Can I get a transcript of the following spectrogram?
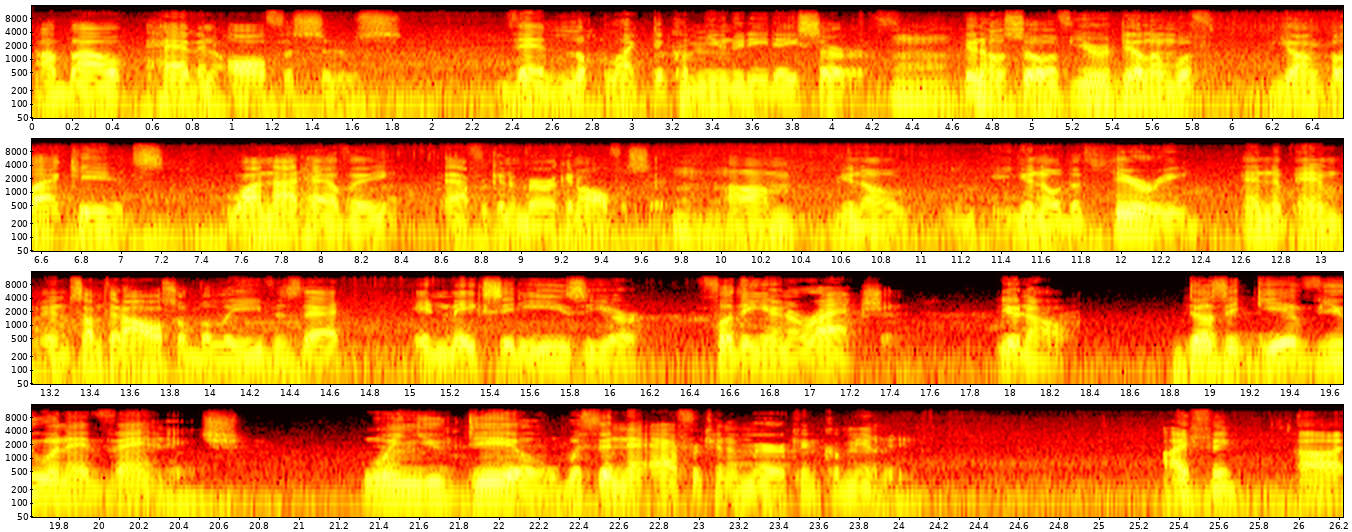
about having officers that look like the community they serve. Mm -hmm. You know, so if you're dealing with young black kids, why not have a African American officer. Mm -hmm. um, you know, you know the theory, and, and and something I also believe is that it makes it easier for the interaction. You know, does it give you an advantage when you deal within the African American community? I think uh,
